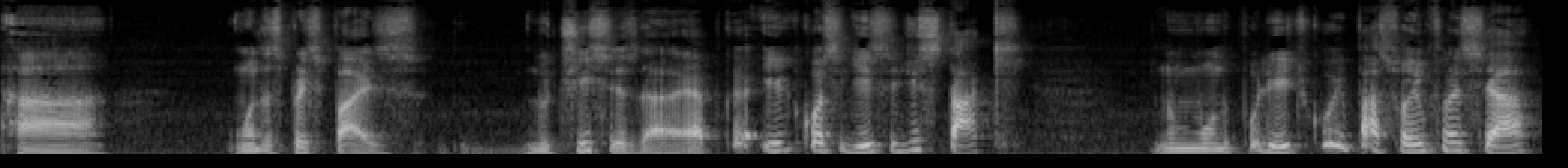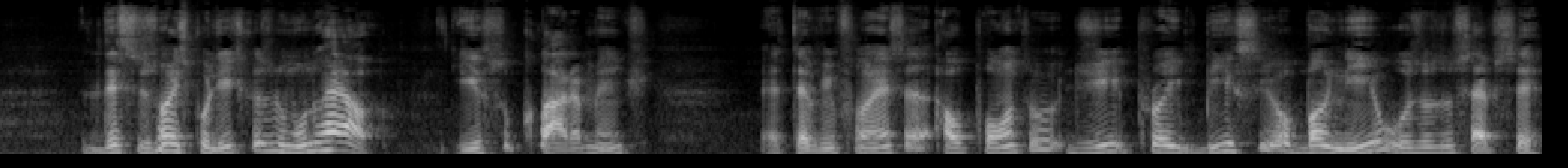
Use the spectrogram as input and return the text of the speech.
a uma das principais notícias da época e conseguisse destaque no mundo político e passou a influenciar decisões políticas no mundo real. Isso claramente é, teve influência ao ponto de proibir-se ou banir o uso do CFC.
